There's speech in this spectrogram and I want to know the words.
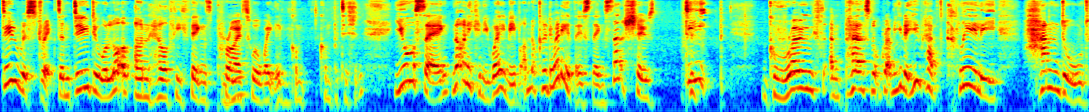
do restrict and do do a lot of unhealthy things prior mm-hmm. to a weightlifting com- competition. You're saying not only can you weigh me, but I'm not going to do any of those things. That shows deep growth and personal growth. I mean, you know, you have clearly handled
